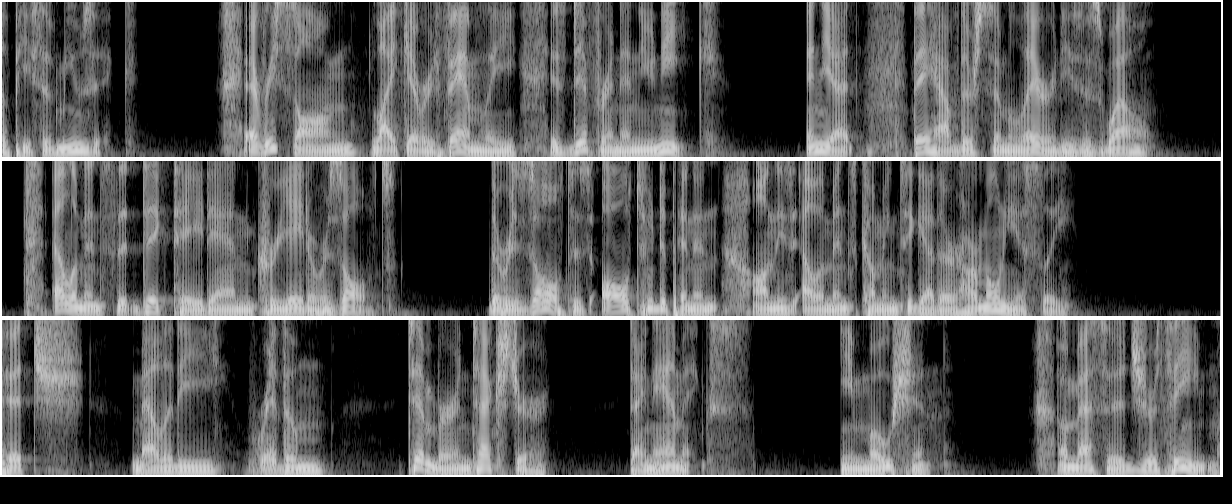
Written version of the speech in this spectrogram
a piece of music. Every song, like every family, is different and unique. And yet, they have their similarities as well. Elements that dictate and create a result. The result is all too dependent on these elements coming together harmoniously. Pitch, melody, rhythm, timbre and texture, dynamics, emotion, a message or theme.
